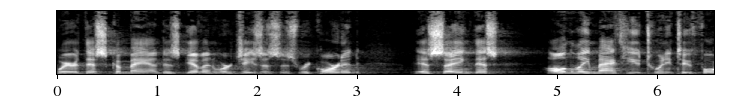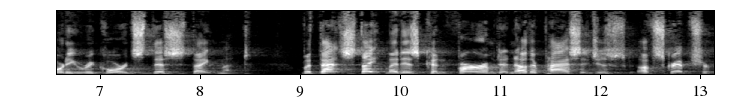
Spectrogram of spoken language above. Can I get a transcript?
where this command is given, where Jesus is recorded as saying this, only Matthew 22 40 records this statement. But that statement is confirmed in other passages of Scripture.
